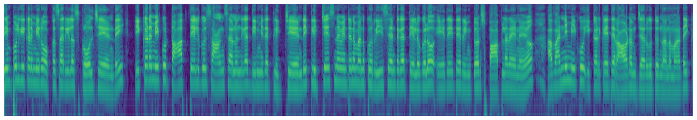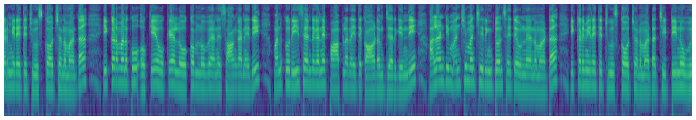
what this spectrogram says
సింపుల్గా ఇక్కడ మీరు ఒక్కసారి ఇలా స్క్రోల్ చేయండి. ఇక్కడ మీకు టాప్ తెలుగు సాంగ్స్ అని ఉందిగా దీని మీద క్లిక్ చేయండి. క్లిక్ చేసిన వెంటనే మనకు రీసెంట్గా తెలుగులో ఏదైతే రింగ్ టోన్స్ పాపులర్ అయినాయో అవన్నీ మీకు ఇక్కడికైతే రావడం జరుగుతుంది అన్నమాట ఇక్కడ మీరైతే చూసుకోవచ్చు అన్నమాట ఇక్కడ మనకు ఒకే ఒకే లోకం నువ్వే అనే సాంగ్ అనేది మనకు రీసెంట్గానే పాపులర్ అయితే కావడం జరిగింది. అలాంటి మంచి మంచి రింగ్ టోన్స్ అయితే ఉన్నాయన్నమాట. ఇక్కడ మీరైతే చూసుకోవచ్చు అనమాట చిట్టి నువ్వు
